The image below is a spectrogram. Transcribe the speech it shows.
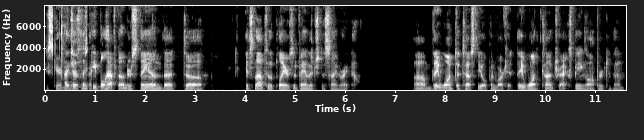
You scared me. I just think people have to understand that uh, it's not to the player's advantage to sign right now. Um, they want to test the open market. They want contracts being offered to them.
